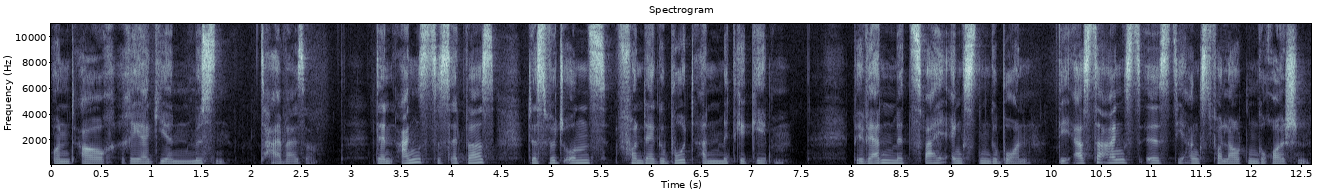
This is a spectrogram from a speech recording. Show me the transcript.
und auch reagieren müssen, teilweise. Denn Angst ist etwas, das wird uns von der Geburt an mitgegeben. Wir werden mit zwei Ängsten geboren. Die erste Angst ist die Angst vor lauten Geräuschen.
